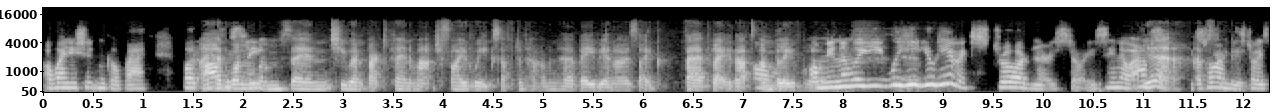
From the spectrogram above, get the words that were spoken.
or when you shouldn't go back. But I had one mum saying she went back to playing a match five weeks after having her baby, and I was like, fair play. That's oh, unbelievable. I mean, we, we you hear extraordinary stories, you know, absolutely yeah, extraordinary absolutely. stories.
